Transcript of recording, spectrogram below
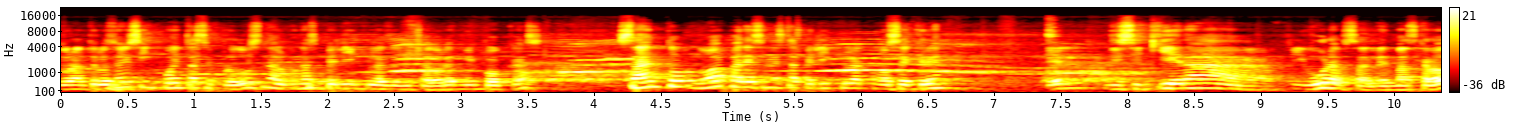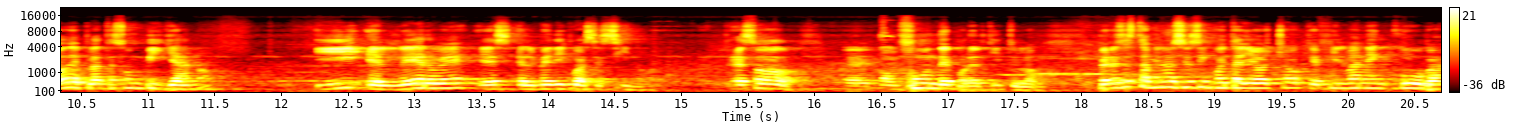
durante los años 50 se producen algunas películas de luchadores, muy pocas. Santo no aparece en esta película como se cree. Él ni siquiera figura, o sea, el enmascarado de plata es un villano y el héroe es el médico asesino. Eso eh, confunde por el título. Pero es hasta 1958 que filman en Cuba,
